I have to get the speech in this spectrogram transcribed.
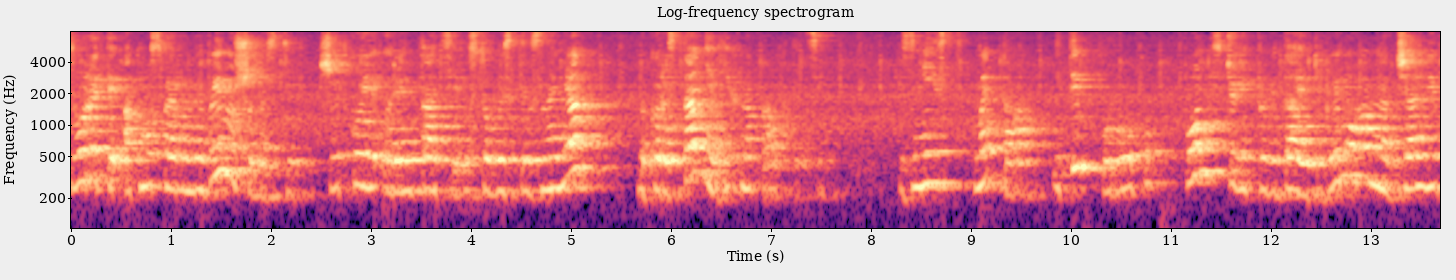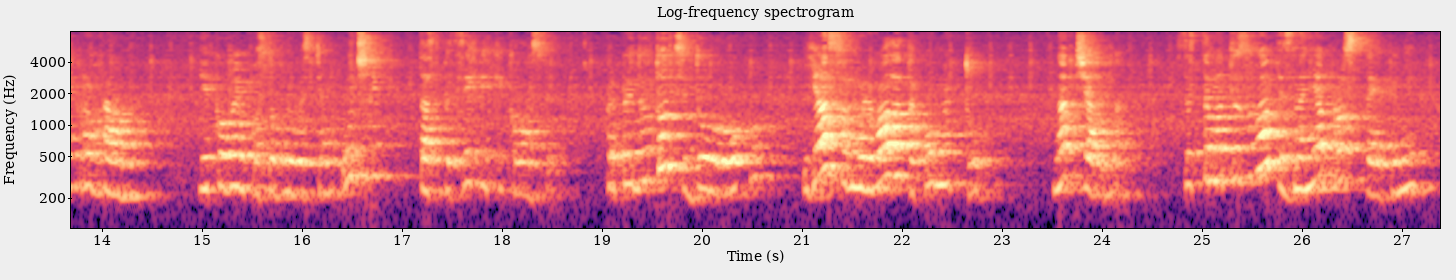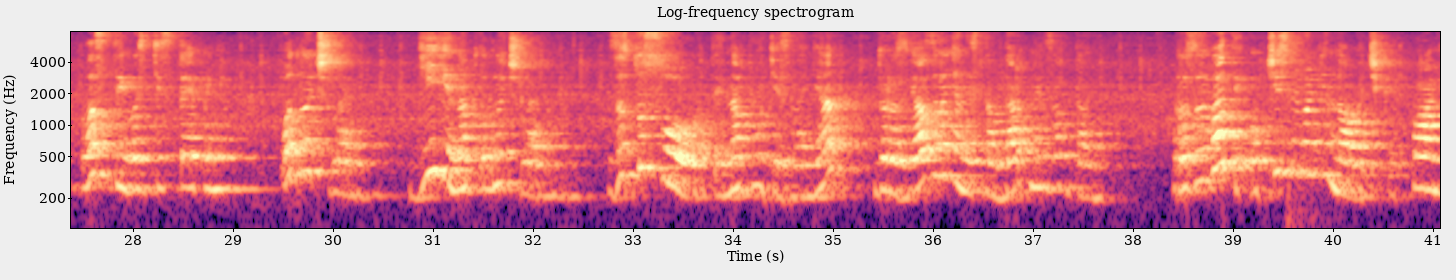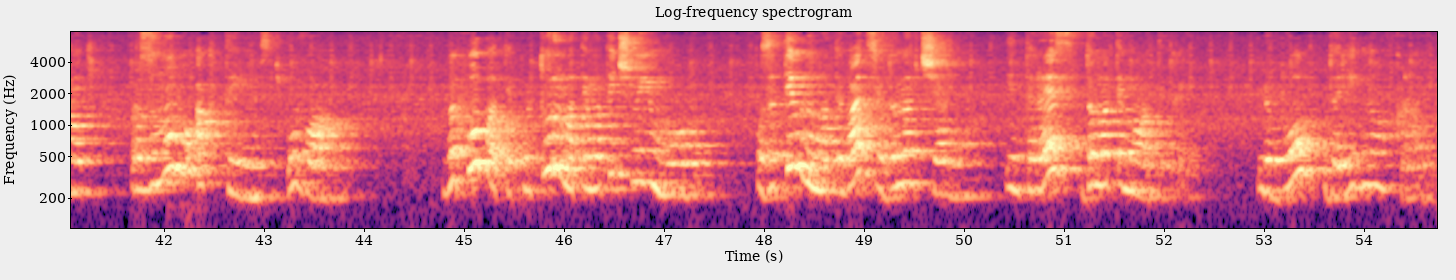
створити атмосферу невимушеності, швидкої орієнтації особистих знаннях, використання їх на практиці. Зміст, мета і тип уроку повністю відповідають вимогам навчальної програми, віковим особливостям учнів та специфіки класу. При підготовці до уроку я сформулювала таку мету навчальна систематизувати знання про степені, властивості степенів, одночлени, дії над одночленами, застосовувати набуті знання до розв'язування нестандартних завдань, розвивати обчислювальні навички, пам'ять, розумову активність, увагу, виховувати культуру математичної мови, позитивну мотивацію до навчання, інтерес до математики, любов до рідного краю.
